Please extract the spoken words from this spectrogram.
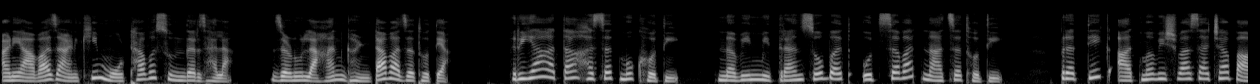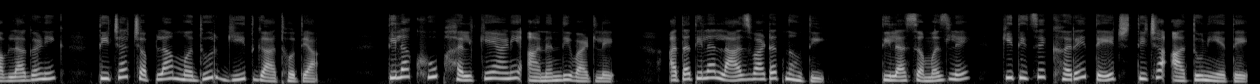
आणि आवाज आणखी मोठा व सुंदर झाला. जणू लहान घंटा वाजत होत्या. रिया आता हसतमुख होती. नवीन मित्रांसोबत उत्सवात नाचत होती. प्रत्येक आत्मविश्वासाच्या पावलागणिक तिच्या चपला मधुर गीत गात होत्या. तिला खूप हलके आणि आनंदी वाटले. आता तिला लाज वाटत नव्हती. तिला समजले की तिचे खरे तेज तिच्या आतून येते.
